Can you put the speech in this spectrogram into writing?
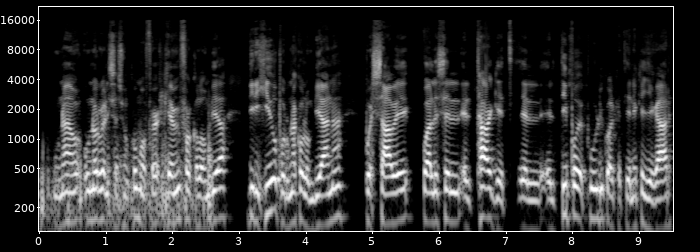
una, organización como Caring for Colombia, dirigido por una colombiana, pues sabe cuál es el, target, el, tipo de público al que tiene que llegar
